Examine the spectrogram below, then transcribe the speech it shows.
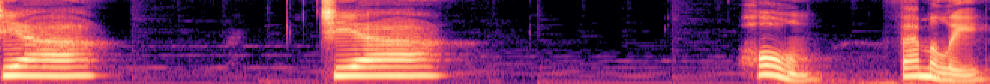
家，家。home family。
